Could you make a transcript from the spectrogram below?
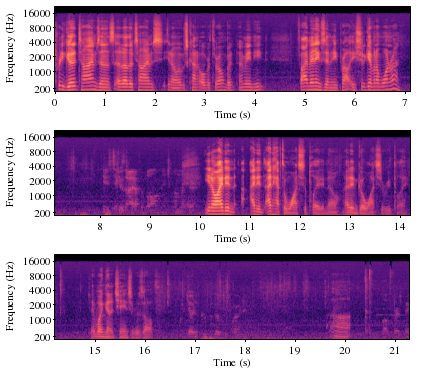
pretty good at times, and at other times, you know, it was kind of overthrown. But I mean, he five innings, and he probably he should have given up one run. You know, I didn't. I didn't. I'd have to watch the play to know. I didn't go watch the replay. It wasn't going to change the result. Jody Cooper go too far now? Uh, Off first base.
